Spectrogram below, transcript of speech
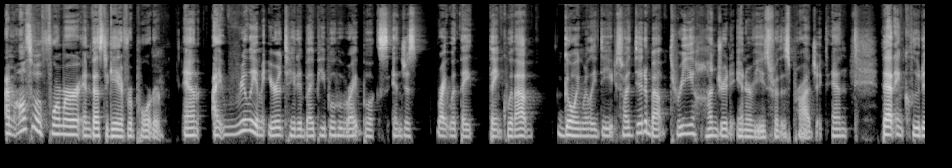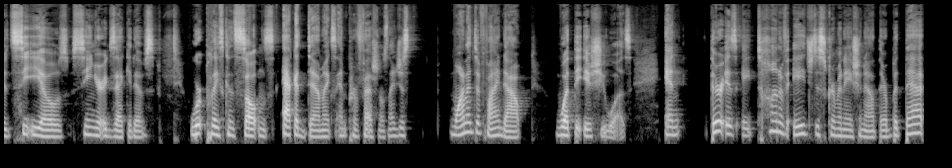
I'm also a former investigative reporter. And I really am irritated by people who write books and just write what they think without going really deep. So I did about 300 interviews for this project. And that included CEOs, senior executives, workplace consultants, academics, and professionals. And I just wanted to find out what the issue was. And there is a ton of age discrimination out there, but that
